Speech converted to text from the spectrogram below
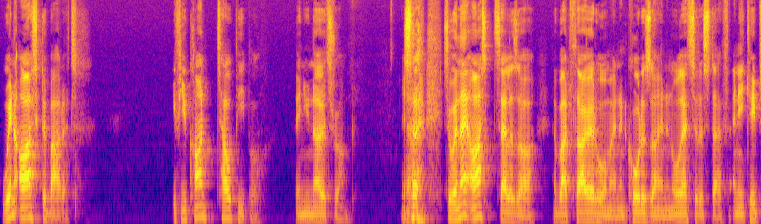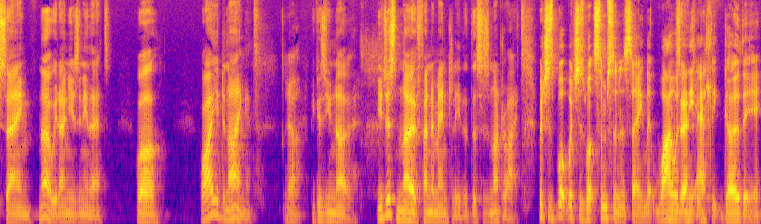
when asked about it, if you can't tell people, then you know it's wrong. Yeah. So, so when they asked Salazar about thyroid hormone and cortisone and all that sort of stuff, and he keeps saying, "No, we don't use any of that." Well, why are you denying it? Yeah, because you know. You just know fundamentally that this is not right. Which is what which is what Simpson is saying that why would exactly. any athlete go there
